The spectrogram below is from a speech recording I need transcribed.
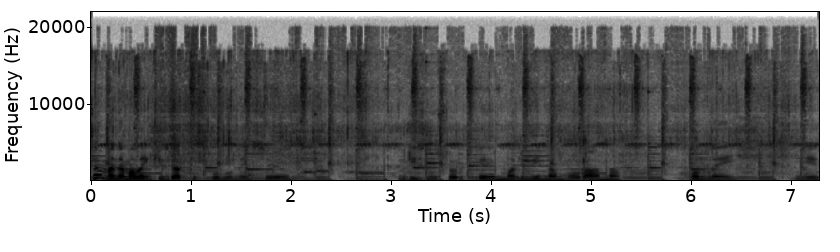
Це в мене маленькі грядки з полуницею. Різні сорти, мальвіна, мурана, хоней. І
